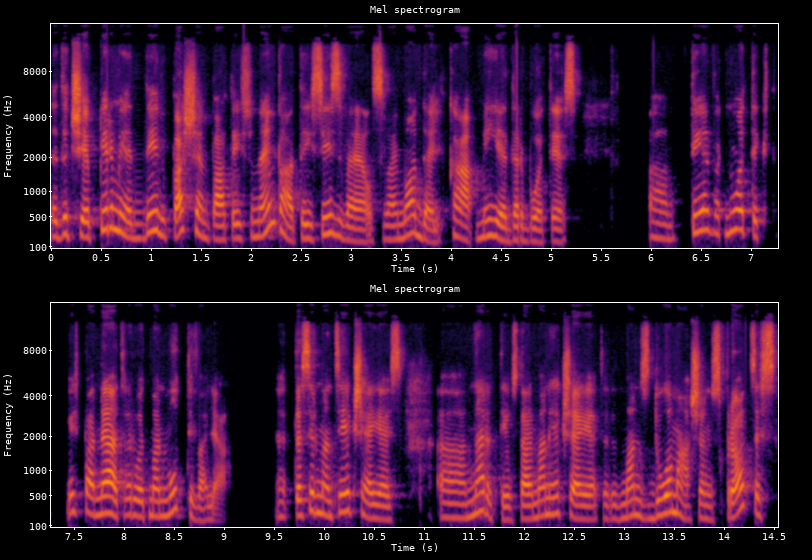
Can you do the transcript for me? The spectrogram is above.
Tad šie pirmie divi pašempātijas un empātijas izvēles vai modeļi, kā miedarboties, uh, tie var notikt vispār neatverot man muti vaļā. Tas ir mans iekšējais uh, narratīvs, tā ir mana iekšējā, tad manas domāšanas process,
